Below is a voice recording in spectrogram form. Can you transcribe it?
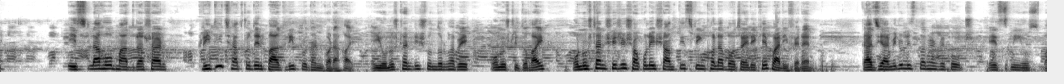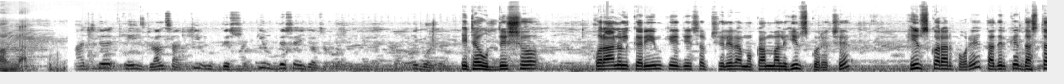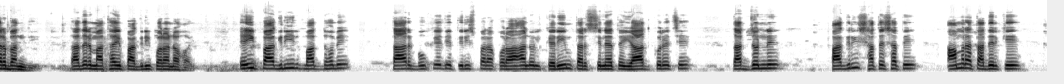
ইসলাহ মাদ্রাসার কৃতি ছাত্রদের পাগড়ি প্রদান করা হয়। এই অনুষ্ঠানটি সুন্দরভাবে অনুষ্ঠিত হয়। অনুষ্ঠান শেষে সকলেই শান্তি শৃঙ্খলা বজায় রেখে বাড়ি ফেরেন। কাজী আমিরুল ইসলামের রিপোর্ট এস নিউজ বাংলা। আজকে এই জলসা কি উদ্দেশ্য? কি উদ্দেশ্যে এই জলসা কি বলবেন? এটা উদ্দেশ্য কোরআনুল করিমকে যেসব ছেলেরা মোকাম্মাল হিফজ করেছে হিফজ করার পরে তাদেরকে দাস্তারবান্দি তাদের মাথায় পাগড়ি পরানো হয়। এই পাগড়ির মাধ্যমে তার বুকে যে তিরিশ পারা কোরআনুল করিম তার সিনাতে ইয়াদ করেছে, তার জন্যে পাগড়ির সাথে সাথে আমরা তাদেরকে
